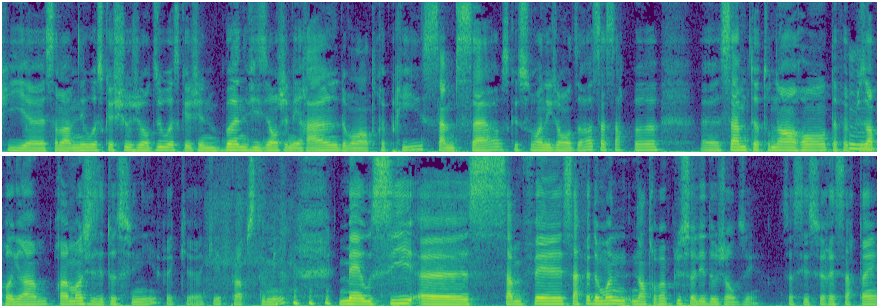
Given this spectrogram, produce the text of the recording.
Puis, euh, ça m'a amené où est-ce que je suis aujourd'hui, où est-ce que j'ai une bonne vision générale de mon entreprise. Ça me sert, parce que souvent les gens vont dire Ah, ça sert pas. Euh, Sam, t'as tourné en rond, t'as fait Mm. plusieurs programmes. Probablement, je les ai tous finis. Fait que, OK, props to me. Mais aussi, euh, ça me fait, ça fait de moi une, une entrepreneur plus solide aujourd'hui. Ça, c'est sûr et certain.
